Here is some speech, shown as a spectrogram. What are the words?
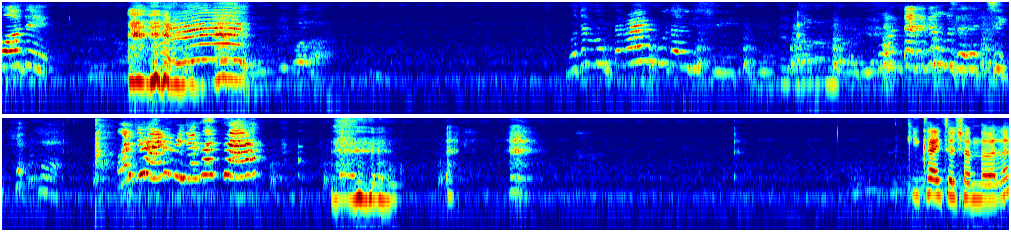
বৌদি। বৌদির মুখটা কাই বুঝে গেছি ফোনটা রেখে বুঝে গেছি হ্যাঁ ওই যে আর ভিডিও করছে কি খাইছো সন্ধ্যাবেলা?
